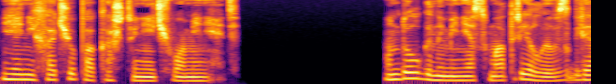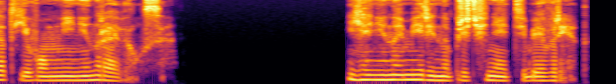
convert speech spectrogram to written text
Я не хочу пока что ничего менять. Он долго на меня смотрел, и взгляд его мне не нравился. «Я не намерена причинять тебе вред»,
